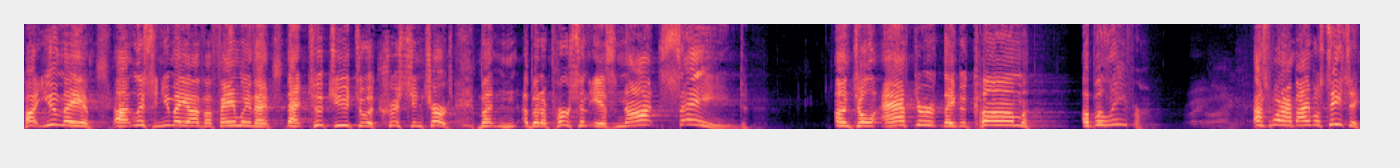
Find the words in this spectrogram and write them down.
Uh, you may have, uh, listen, you may have a family that, that took you to a Christian church, but, but a person is not saved until after they become a believer. That's what our Bible's teaching.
